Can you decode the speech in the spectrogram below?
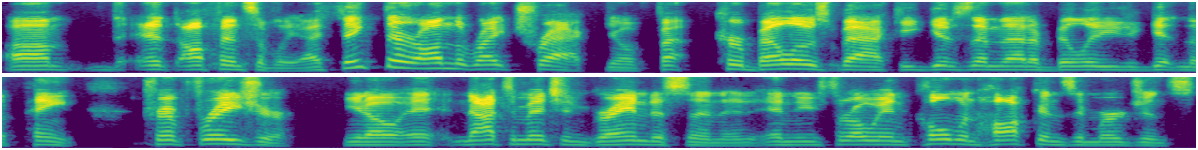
um, offensively. I think they're on the right track. You know, Curbelo's back. He gives them that ability to get in the paint. Trent Frazier, you know, not to mention Grandison, and, and you throw in Coleman Hawkins' emergence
